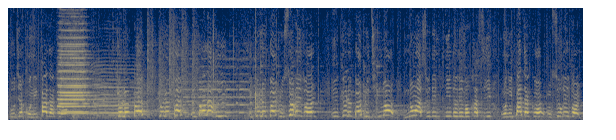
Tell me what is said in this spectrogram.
pour dire qu'on n'est pas d'accord, que le peuple, que le peuple est dans la rue et que le peuple se révolte et que le peuple dit non, non à ce déni de démocratie. On n'est pas d'accord, on se révolte.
